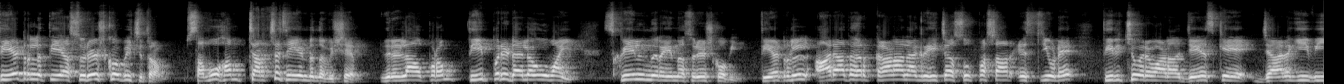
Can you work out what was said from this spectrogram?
തിയേറ്ററിലെത്തിയ സുരേഷ് ഗോപി ചിത്രം സമൂഹം ചർച്ച ചെയ്യേണ്ടുന്ന വിഷയം. ഇതിനെല്ലാം അപ്പുറം തീപ്പൊരി ഡയലോഗുമായി സ്ക്രീനിൽ നിറയുന്ന സുരേഷ് ഗോപി. തിയേറ്ററിൽ ആരാധകർ കാണാൻ ആഗ്രഹിച്ച സൂപ്പർ സ്റ്റാർ എസ് ജിയുടെ തിരിച്ചുവരവാണ് J S K Janaki V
